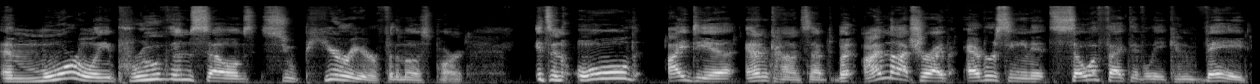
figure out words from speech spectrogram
and morally prove themselves superior for the most part. It's an old idea and concept, but I'm not sure I've ever seen it so effectively conveyed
